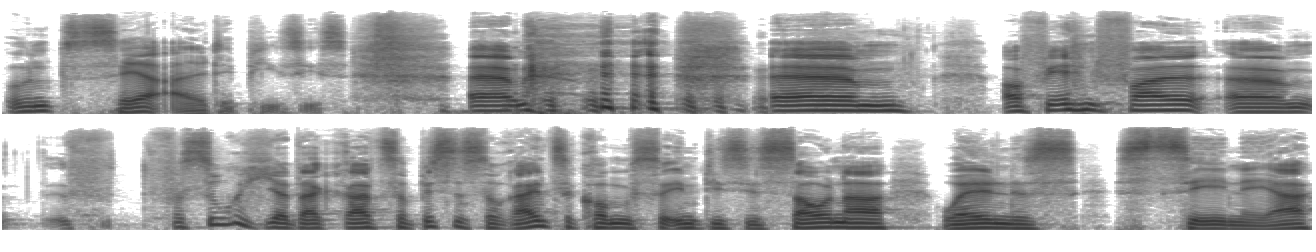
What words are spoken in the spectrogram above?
und sehr alte PCs. Ähm, ähm, auf jeden Fall ähm, versuche ich ja da gerade so ein bisschen so reinzukommen, so in diese Sauna-Wellness-Szene, ja,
